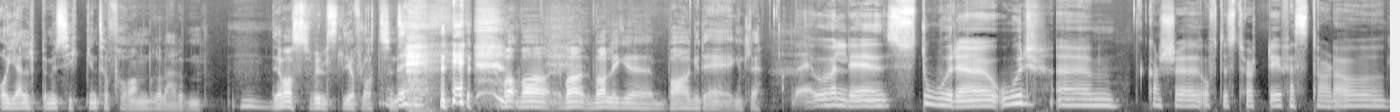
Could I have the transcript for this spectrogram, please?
å hjelpe musikken til å forandre verden. Det var svulstig og flott, syns jeg. hva, hva, hva, hva, ligger bak det, egentlig? Det er jo veldig store ord. Um, kanskje oftest hørt i festtaler og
